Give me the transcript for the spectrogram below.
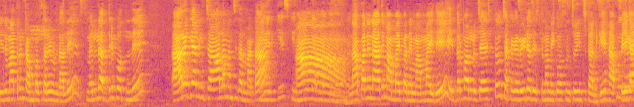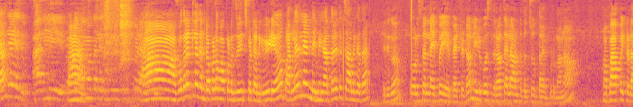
ఇది మాత్రం కంపల్సరీ ఉండాలి. స్మెల్ అద్దరిపోతుంది ఆరోగ్యానికి చాలా మంచిది అనమాట నా పని నాది మా అమ్మాయి పని మా అమ్మాయిది. ఇద్దరు పనులు చేస్తూ చక్కగా వీడియో తీస్తున్నా మీకోసం చూపించడానికి హ్యాపీగా? కుదరట్లేదండి. ఒకళ్ళం ఒకళ్ళం చూపించుకోవడానికి వీడియో. పర్లేదులేండి మీకు అర్థమైతే చాలు కదా. ఇదిగో పోలసన్ని అయిపోయి పెట్టడం. నీళ్ళు పోసిన తర్వాత ఎలా ఉంటుందో చూద్దాం ఇప్పుడు మనం. మా పాప ఇక్కడ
